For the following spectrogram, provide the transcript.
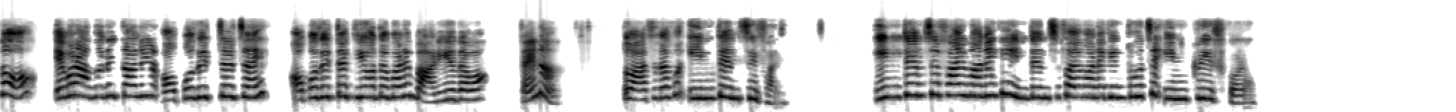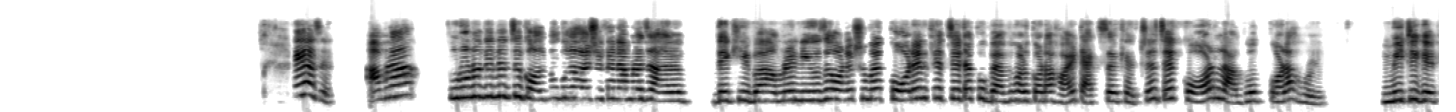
তো এবার আমাদের তাহলে অপোজিটটা চাই। অপোজিটটা কি হতে পারে? বাড়িয়ে দেওয়া। তাই না? তো আছে দেখো ইন্টেন্সিফাই ইন্টেন্সিফাই মানে কি? ইন্টেন্সিফাই মানে কিন্তু হচ্ছে ইনক্রিজ করা। ঠিক আছে? আমরা পুরোনো দিনের যে গল্পগুলো হয়, সেখানে আমরা দেখি বা আমরা নিউজে অনেক সময় করের ক্ষেত্রে এটা খুব ব্যবহার করা হয় ট্যাক্সের ক্ষেত্রে, যে কর লাঘব করা হলো মিটিগেট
